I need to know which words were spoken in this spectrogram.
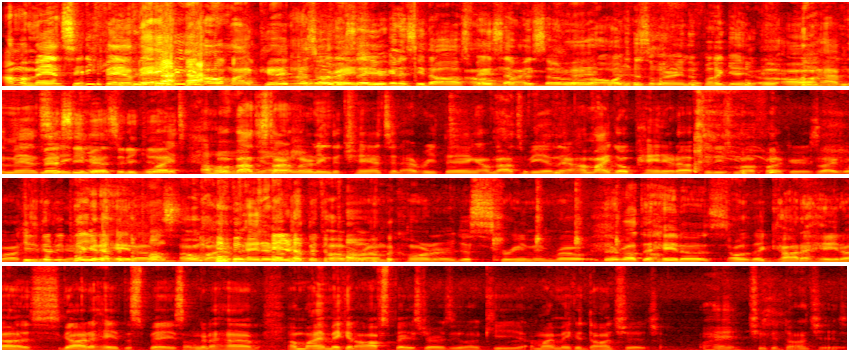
I'm a Man City fan, baby. Oh my I goodness! was about to say you're gonna see the off space Oh my episode where we're all just wearing the fucking We'll all have the Man City. Messi, kit. Man City kit. What? Oh I'm about to start learning the chants and everything. I'm about to be in there. I might go paint it up to these motherfuckers. Like watch. He's it gonna be again. painted up gonna at the hate pub. us. Oh my! Painted Painted up at the pub around the corner, just screaming, bro. They're about to hate us. Oh, they gotta hate us. Gotta hate the space. I'm gonna have. I might make an off space jersey, low key. I might make a Doncic. Wait, Chuka Doncic.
